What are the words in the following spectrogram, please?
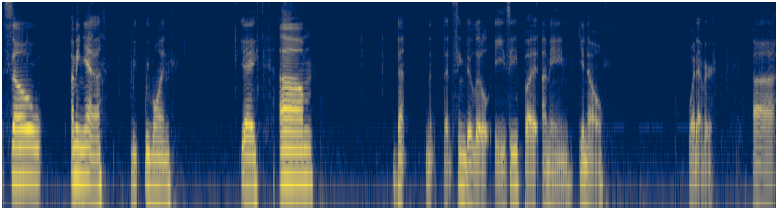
so I mean yeah, we we won. Yay. Um that, that that seemed a little easy, but I mean, you know, whatever. Uh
